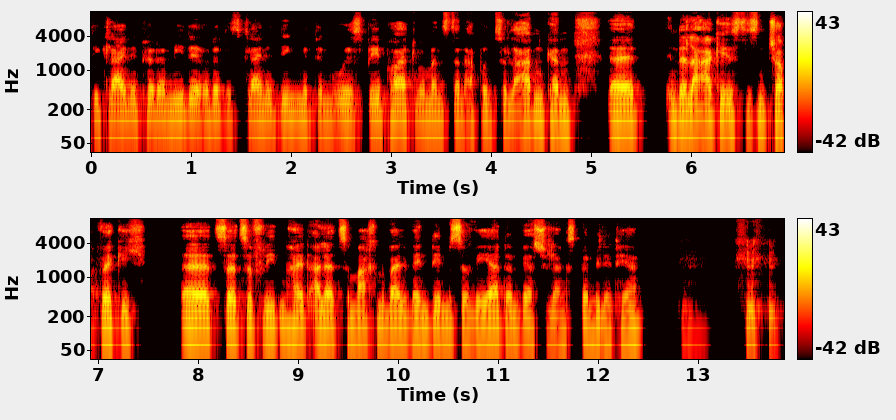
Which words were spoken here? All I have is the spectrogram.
die kleine Pyramide oder das kleine Ding mit dem USB-Port, wo man es dann ab und zu laden kann, äh, in der Lage ist, diesen Job wirklich äh, zur Zufriedenheit aller zu machen, weil wenn dem so wäre, dann wäre es schon längst beim Militär.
